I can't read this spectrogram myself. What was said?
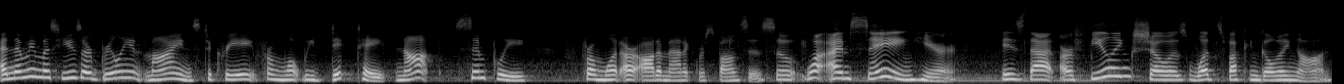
and then we must use our brilliant minds to create from what we dictate, not simply from what our automatic response is. So, what I'm saying here is that our feelings show us what's fucking going on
